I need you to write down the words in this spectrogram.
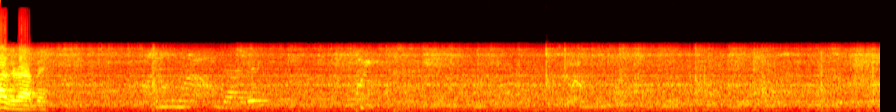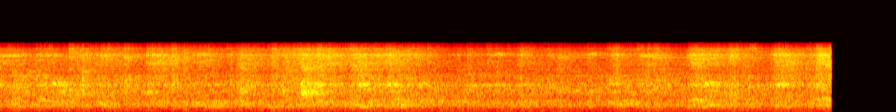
Ah, grabe. Grabe.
